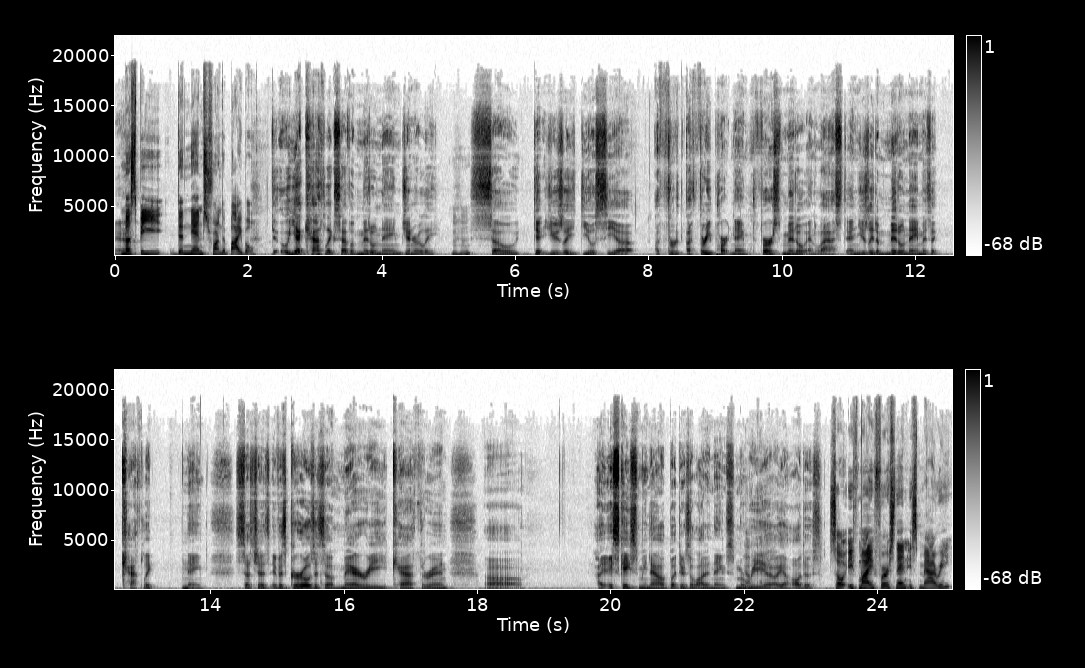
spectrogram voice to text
Yeah. Must be the names from the Bible. Oh yeah, Catholics have a middle name generally. So th- usually you'll see a a, th- a three part name: first, middle, and last. And usually the middle name is a Catholic name, such as if it's girls, it's a Mary, Catherine. Uh, I, it escapes me now, but there's a lot of names: Maria. Oh yeah, all those. So if my first name is Mary,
